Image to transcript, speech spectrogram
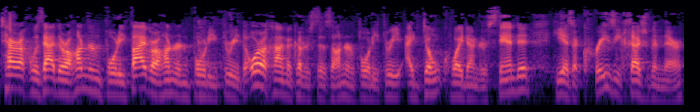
Terach was either 145 or 143. The Ohr HaChaim HaKadosh says 143. I don't quite understand it. He has a crazy cheshbon there,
